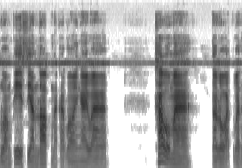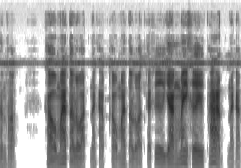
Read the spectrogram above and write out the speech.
หลวงพี่เซียนล็อกนะครับว่ายังไงว่า เข้ามาตลอดว่าทันเถาะเข้ามาตลอดนะครับ เข้ามาตลอดก็คือยังไม่เคยพลาดนะครับ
